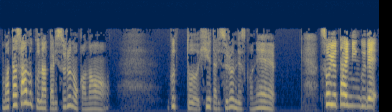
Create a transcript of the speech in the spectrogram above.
また寒くなったりするのかな？ぐっと冷えたりするんですかね？そういうタイミングで、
